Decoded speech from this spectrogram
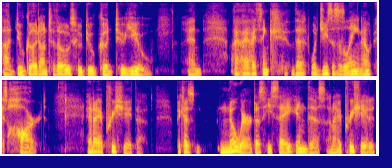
Uh, do good unto those who do good to you. And I, I think that what Jesus is laying out is hard. And I appreciate that because nowhere does he say in this, and I appreciate it,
